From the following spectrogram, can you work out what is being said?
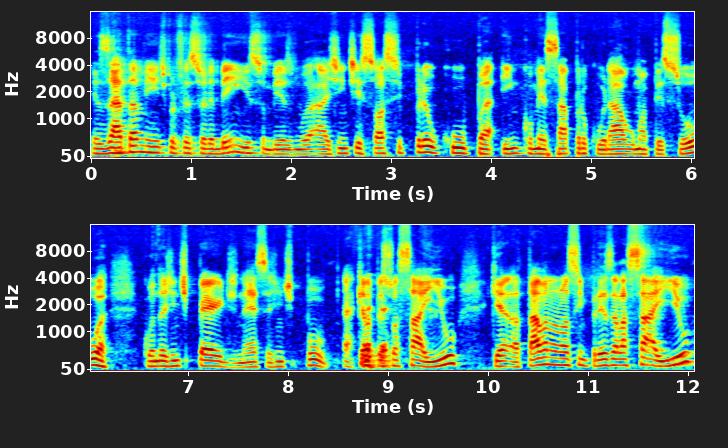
Exatamente, professor, é bem isso mesmo. A gente só se preocupa em começar a procurar alguma pessoa quando a gente perde, né? Se a gente, pô, aquela pessoa saiu, que ela estava na nossa empresa, ela saiu,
